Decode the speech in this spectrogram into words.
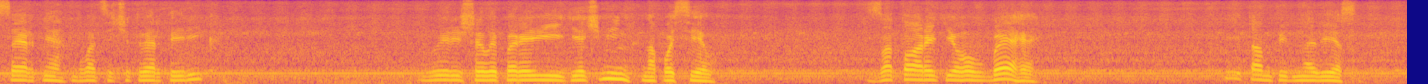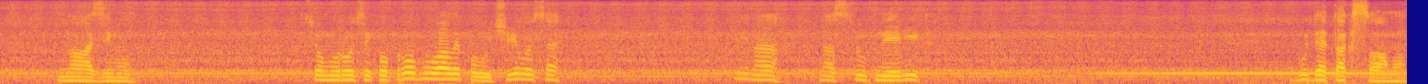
серпня 24 рік. Вирішили перевіяти ячмінь на посів. Затарить його в беги і там під навіс на зиму. В цьому році попробували, вийшло. І на наступний рік буде так само.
